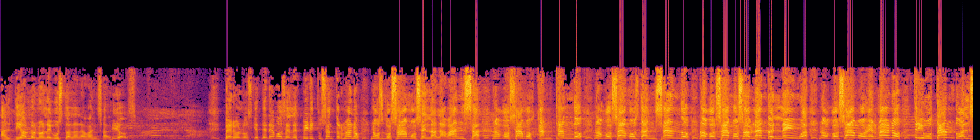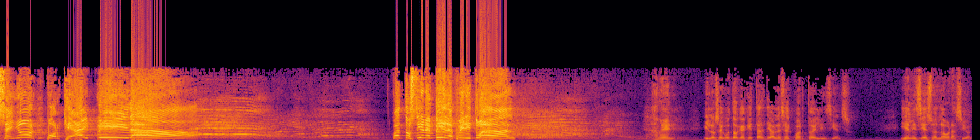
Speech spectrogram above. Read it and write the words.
al diablo no le gusta la alabanza a Dios. Pero los que tenemos el Espíritu Santo, hermano, nos gozamos en la alabanza, nos gozamos cantando, nos gozamos danzando, nos gozamos hablando en lengua, nos gozamos, hermano, tributando al Señor, porque hay vida. ¿Cuántos tienen vida espiritual? Amén. Y lo segundo que quita el diablo es el cuarto del incienso. Y el incienso es la oración.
